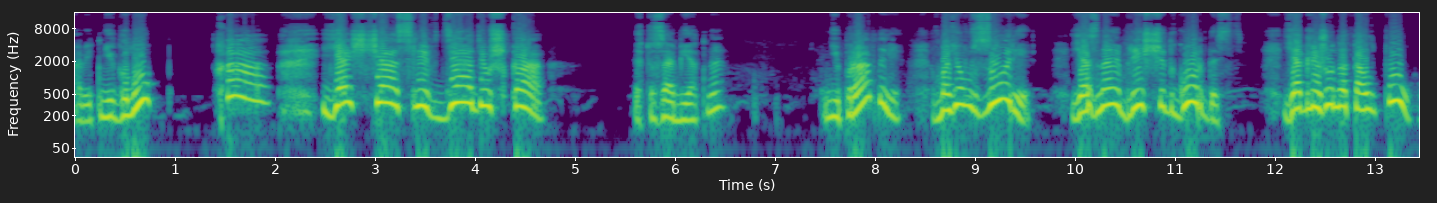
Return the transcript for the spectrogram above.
А ведь не глуп. Ха! Я счастлив, дядюшка! Это заметно. Не правда ли? В моем взоре, я знаю, блещет гордость. Я гляжу на толпу,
